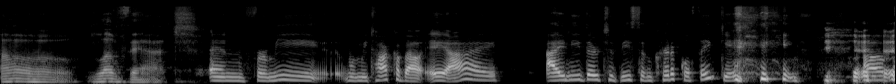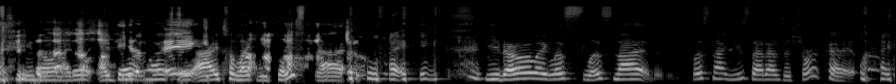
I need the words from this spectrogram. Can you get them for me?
Oh, love that. And for me, when we talk about AI, I I need there to be some critical thinking. um, you know, I don't I don't want AI to like replace that. like, you know, like let's let's not let's not use that as a shortcut. Like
